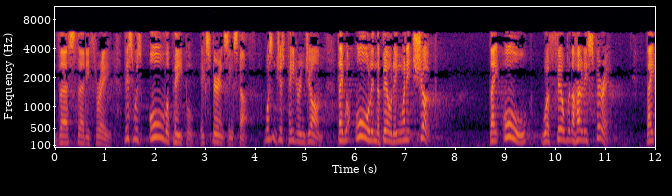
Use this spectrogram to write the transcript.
Verse 33. This was all the people experiencing stuff. It wasn't just Peter and John. They were all in the building when it shook. They all were filled with the Holy Spirit. They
